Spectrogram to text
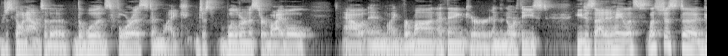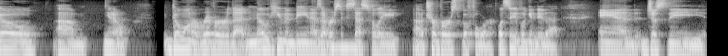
just going out into the the woods forest and like just wilderness survival out in like Vermont, I think, or in the Northeast. He decided, hey, let's let's just uh, go, um, you know, go on a river that no human being has ever successfully uh, traversed before. Let's see if we can do that. And just the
